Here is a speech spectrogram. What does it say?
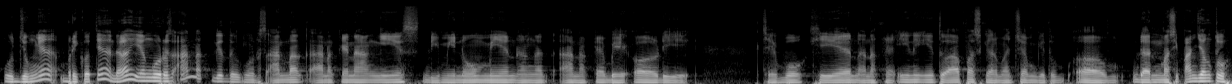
ujungnya berikutnya adalah yang ngurus anak gitu. Ngurus anak anaknya nangis diminumin anak anaknya beol di cebokin anaknya ini itu apa segala macam gitu. Em, dan masih panjang tuh.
